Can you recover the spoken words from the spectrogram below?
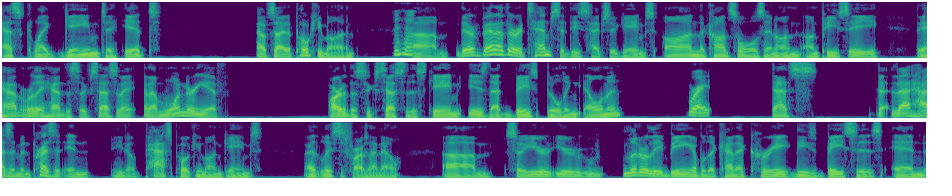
esque like game to hit outside of Pokemon. Mhm. Um, there have been other attempts at these types of games on the consoles and on on PC. They haven't really had the success, and I and I'm wondering if part of the success of this game is that base building element Right. that's that that hasn't been present in you know past Pokemon games, at least as far as I know. Um, so you're you're literally being able to kind of create these bases and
